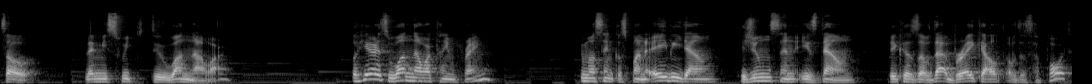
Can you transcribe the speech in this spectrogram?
So let me switch to one hour. So here's one hour time frame. Kumo Senko span AB down, Kijun Sen is down because of that breakout of the support.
